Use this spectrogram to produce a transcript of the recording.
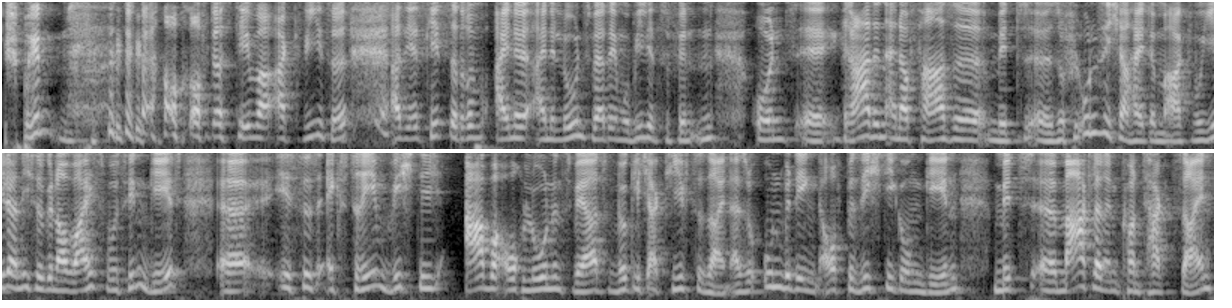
Sprinten, auch auf das Thema Akquise. Also jetzt geht es darum, eine, eine lohnenswerte Immobilie zu finden. Und äh, gerade in einer Phase mit äh, so viel Unsicherheit im Markt, wo jeder nicht so genau weiß, wo es hingeht, äh, ist es extrem wichtig, aber auch lohnenswert, wirklich aktiv zu sein. Also unbedingt auf Besichtigungen gehen, mit äh, Maklern in Kontakt sein.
